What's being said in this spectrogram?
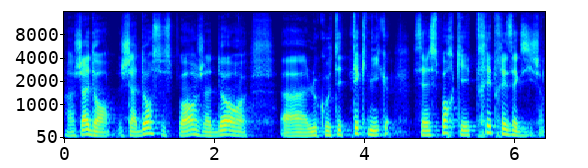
Ah, j'adore, j'adore ce sport, j'adore euh, le côté technique. C'est un sport qui est très très exigeant.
